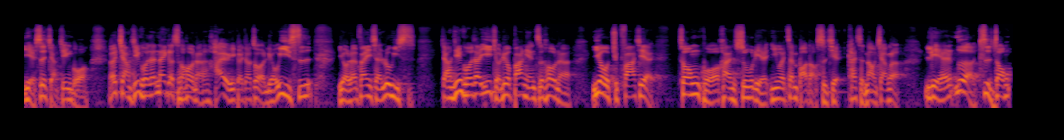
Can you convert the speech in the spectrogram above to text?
也是蒋经国，而蒋经国在那个时候呢，还有一个叫做刘易斯，有人翻译成路易斯。蒋经国在一九六八年之后呢，又去发现中国和苏联因为珍宝岛事件开始闹僵了，联俄制中。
